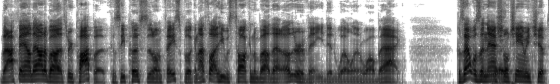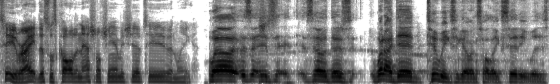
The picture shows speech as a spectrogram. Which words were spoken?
but I found out about it through Papo because he posted it on Facebook, and I thought he was talking about that other event you did well in a while back. Because that was a national Right. championship too, right? This was called a national championship too, and like, well, it was, it's, so there's what I did two weeks ago in Salt Lake City was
